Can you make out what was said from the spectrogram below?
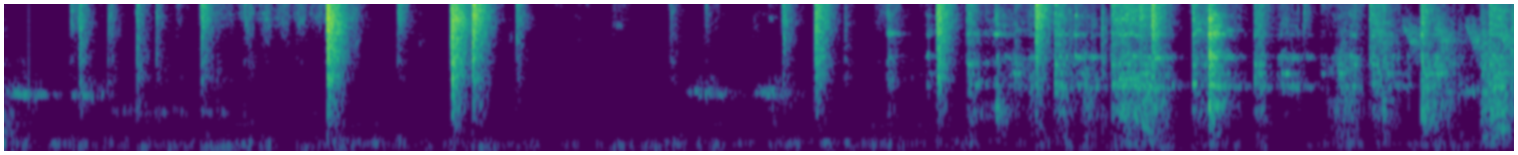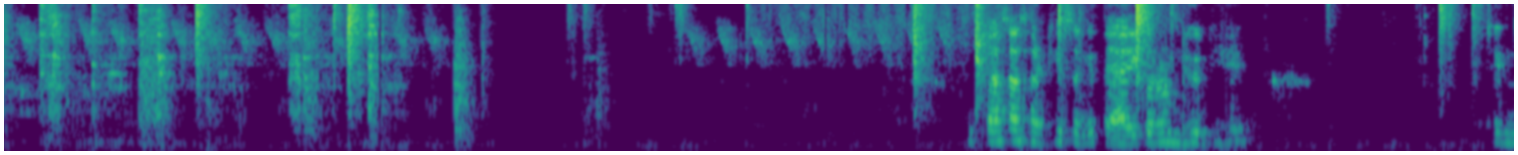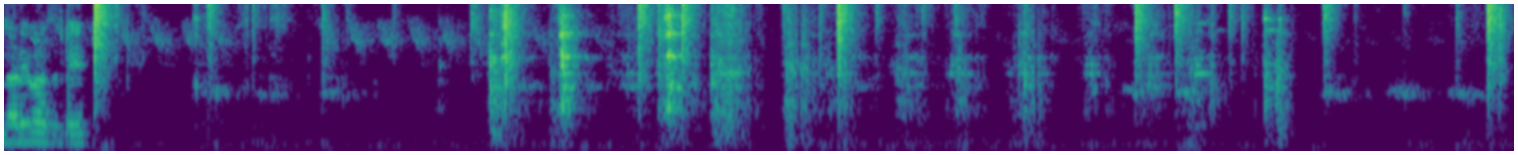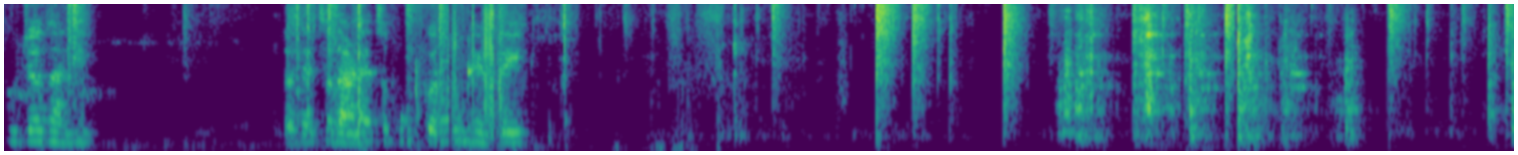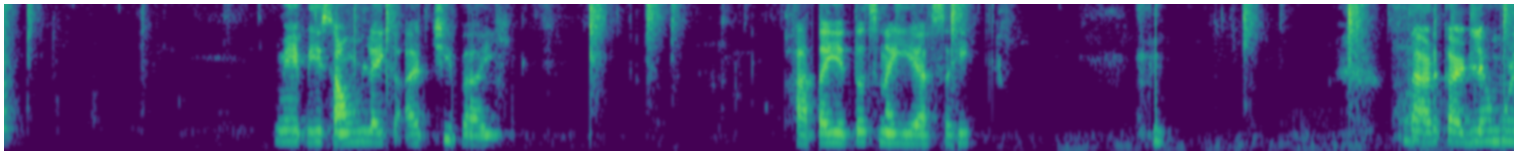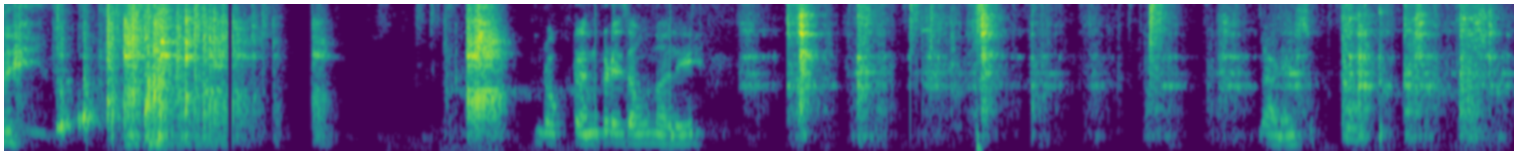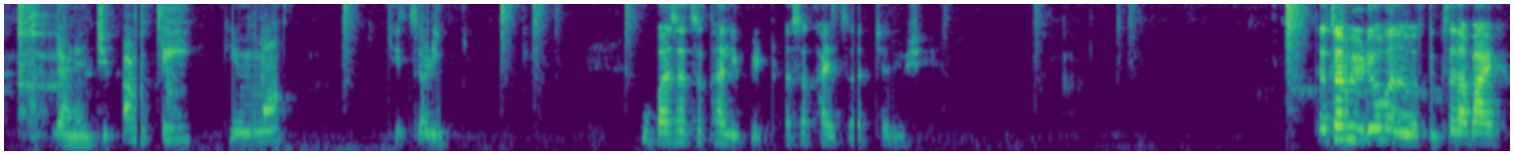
उपवासासाठी सगळी तयारी करून ठेवली आहे. शेंगदाणे भाजले. पूजा झाली. तर त्याचं दाण्याचं कूट करून ठेवते. मे बी साऊंड लाईक आजी बाई. खाता येतच नाहीये असंही. दाढ काढल्यामुळे. डॉक्टरांकडे जाऊन आले. दाण्याचं दाण्याची आमटी किंवा खिचडी. उपासाचं थालीपीठ असं खायचं आजच्या दिवशी. त्याचा व्हिडिओ बनवते. चला बाय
